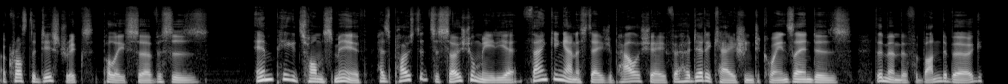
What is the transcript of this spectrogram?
across the district's police services. MP Tom Smith has posted to social media thanking Annastacia Palaszczuk for her dedication to Queenslanders. The member for Bundaberg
